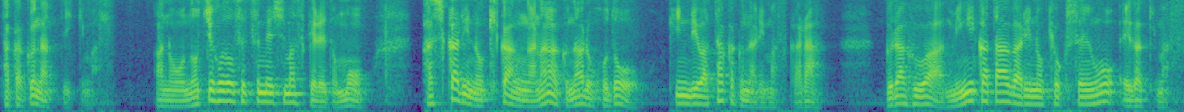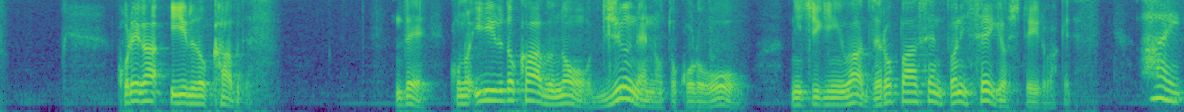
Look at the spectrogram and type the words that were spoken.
高くなっていきます。あの後ほど説明しますけれども貸し借りの期間が長くなるほど金利は高くなりますからグラフは右肩上がりの曲線を描きます。これがイールドカーブです。でこのイールドカーブの10年のところを日銀は0%に制御しているわけです。はい。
